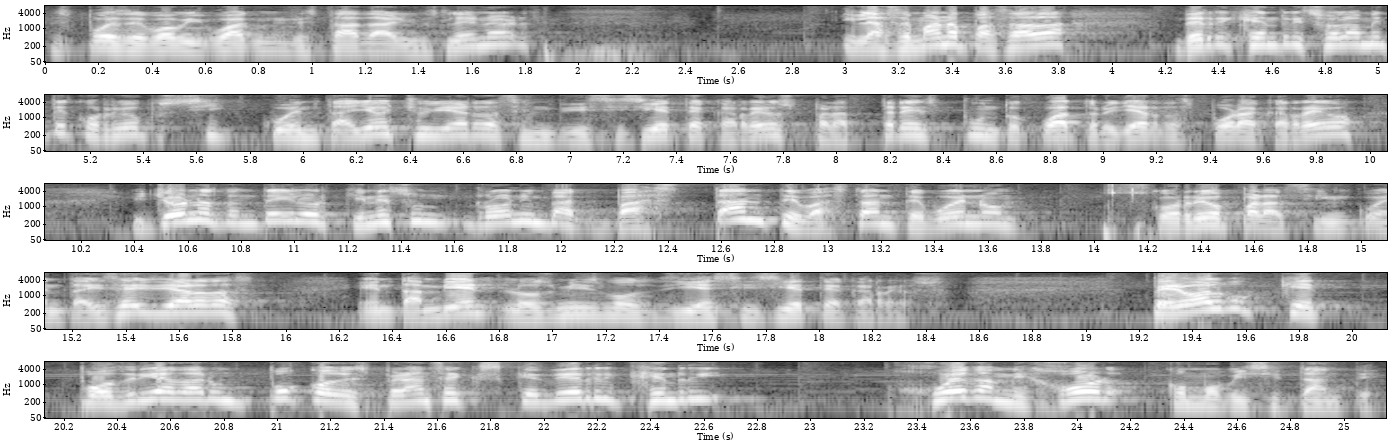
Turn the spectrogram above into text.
después de Bobby Wagner está Darius Leonard. Y la semana pasada Derrick Henry solamente corrió 58 yardas en 17 acarreos para 3.4 yardas por acarreo. Y Jonathan Taylor, quien es un running back bastante, bastante bueno, corrió para 56 yardas en también los mismos 17 acarreos. Pero algo que podría dar un poco de esperanza es que Derrick Henry juega mejor como visitante.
